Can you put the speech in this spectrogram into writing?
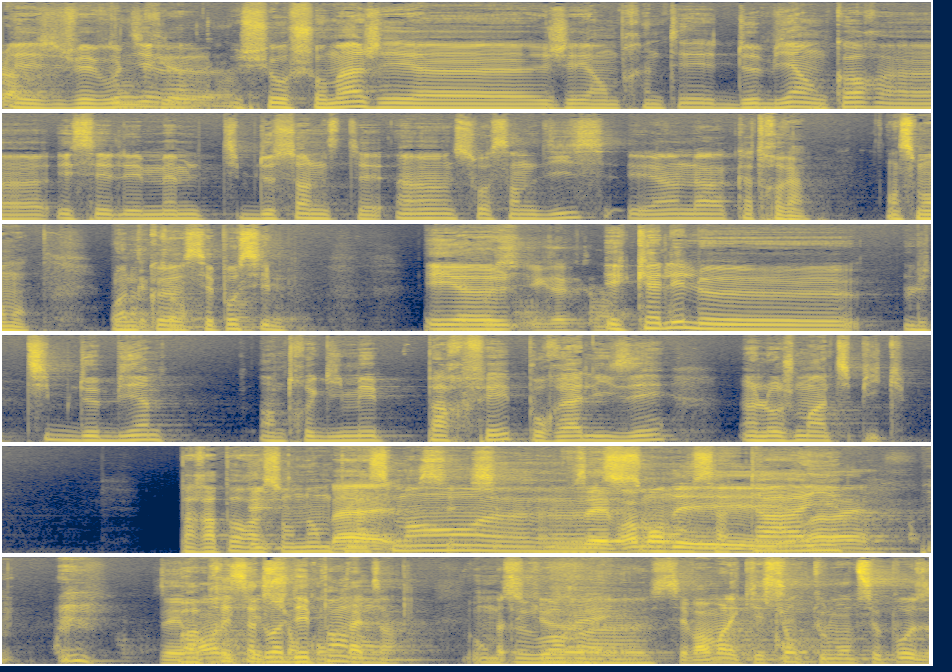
je vais vous dire, euh, je suis au chômage et euh, j'ai emprunté deux biens encore euh, et c'est les mêmes types de sommes. C'était un 70 et un là 80 en ce moment. Donc c'est possible. Et, et quel est le, le type de bien entre guillemets parfait pour réaliser un logement atypique? Par rapport à son bah, emplacement, vous avez vraiment des... sa taille. après, ça doit dépendre. Hein. Parce que euh, c'est vraiment les questions que tout le monde se pose.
